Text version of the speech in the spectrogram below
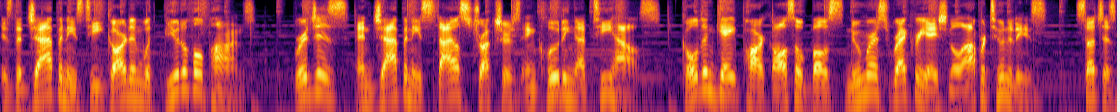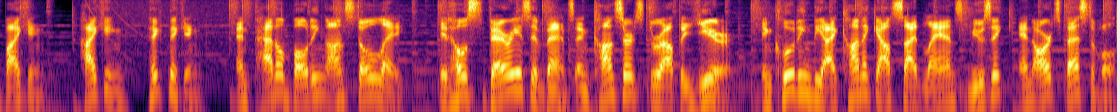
is the Japanese tea garden with beautiful ponds, bridges, and Japanese-style structures including a tea house. Golden Gate Park also boasts numerous recreational opportunities, such as biking, hiking, picnicking, and paddle boating on Stow Lake. It hosts various events and concerts throughout the year, including the iconic Outside Lands Music and Arts Festival.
